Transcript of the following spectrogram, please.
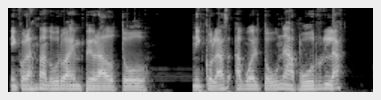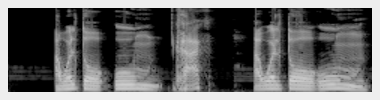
Nicolás Maduro ha empeorado todo. Nicolás ha vuelto una burla, ha vuelto un gag, ha vuelto un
